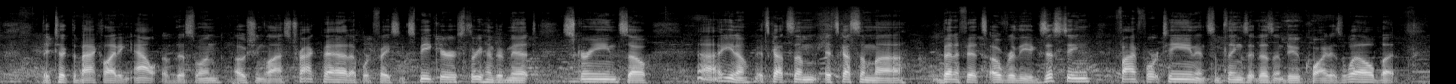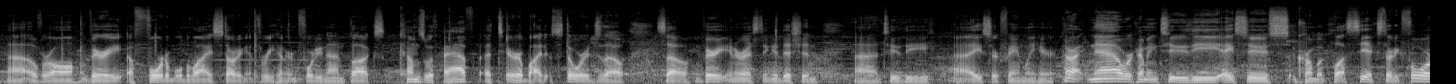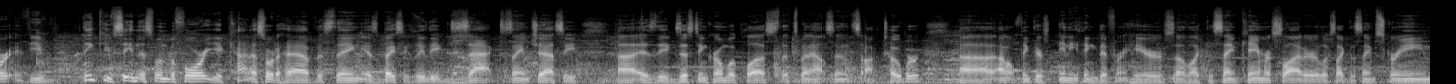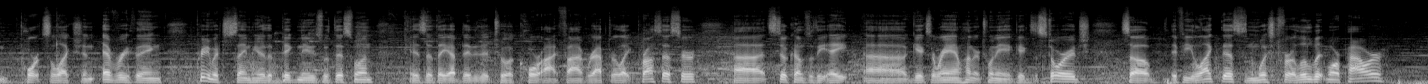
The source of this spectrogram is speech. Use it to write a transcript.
They took the backlighting out of this one. Ocean glass trackpad, upward facing speakers, 300 nit screen. So uh, you know, it's got some it's got some uh, benefits over the existing 514 and some things it doesn't do quite as well, but uh, overall, very affordable device starting at 349 bucks. Comes with half a terabyte of storage though, so very interesting addition uh, to the uh, Acer family here. All right, now we're coming to the Asus Chromebook Plus CX34. If you think you've seen this one before, you kind of sort of have. This thing is basically the exact same chassis uh, as the existing Chromebook Plus that's been out since October. Uh, I don't think there's anything different here. So like the same camera slider, looks like the same screen, port selection, everything pretty much the same here. The big news with this one is that they updated it to a Core i5 Raptor Lake processor. Uh, it still comes with the 8 uh, gigs of RAM, 128 gigs of storage. So if you like this and wished for a little bit more power,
